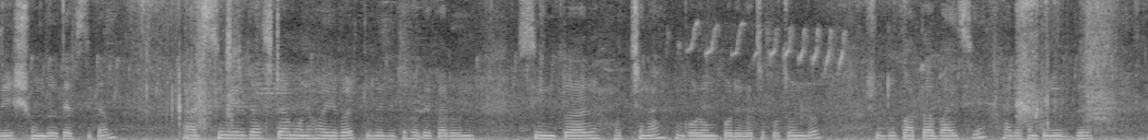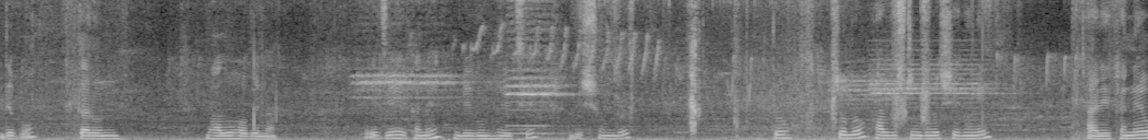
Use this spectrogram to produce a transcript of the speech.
বেশ সুন্দর ক্যাপসিকাম। আর সিমের গাছটা মনে হয় এবার তুলে দিতে হবে, কারণ সিম তো আর হচ্ছে না, গরম পড়ে গেছে প্রচণ্ড, শুধু পাতা বাইছে, আর এখন তুলে দিতে দেবো, কারণ ভালো হবে না। এই যে এখানে বেগুন হয়েছে, বেশ সুন্দর। তো চলো, হারভেস্টিংগুলো সেরে নিই। আর এখানেও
